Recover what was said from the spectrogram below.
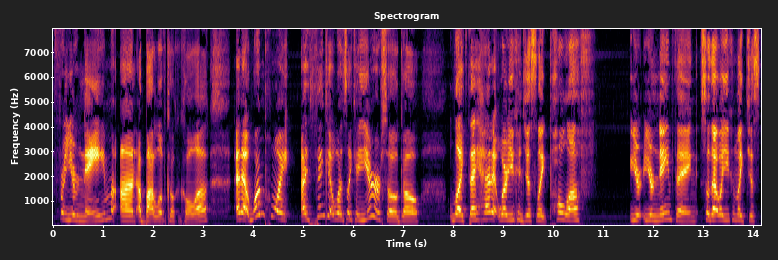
for your name on a bottle of Coca Cola, and at one point I think it was like a year or so ago, like they had it where you can just like pull off your your name thing so that way you can like just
